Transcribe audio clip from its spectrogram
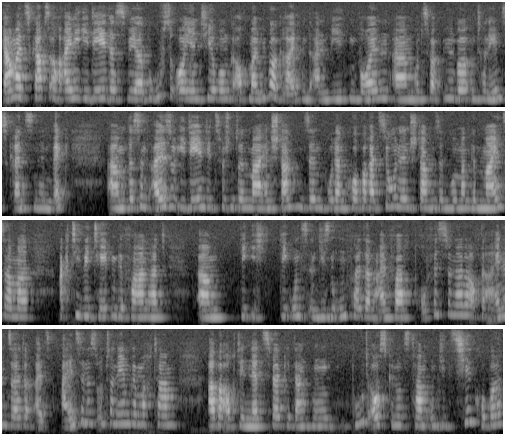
Damals gab es auch eine Idee, dass wir Berufsorientierung auch mal übergreifend anbieten wollen, ähm, und zwar über Unternehmensgrenzen hinweg. Ähm, das sind also Ideen, die zwischendrin mal entstanden sind, wo dann Kooperationen entstanden sind, wo man gemeinsame Aktivitäten gefahren hat, ähm, die, ich, die uns in diesem Umfeld dann einfach professioneller auf der einen Seite als einzelnes Unternehmen gemacht haben, aber auch den Netzwerkgedanken gut ausgenutzt haben, um die Zielgruppe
